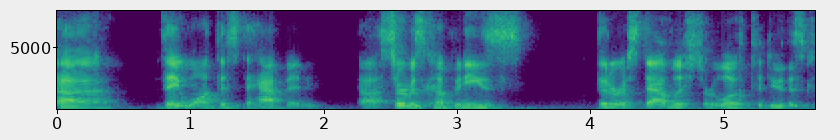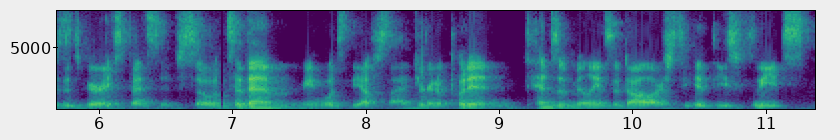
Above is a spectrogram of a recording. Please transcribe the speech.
Uh, they want this to happen. Uh, service companies that are established are loath to do this because it's very expensive. So to them, I mean, what's the upside? You're going to put in tens of millions of dollars to get these fleets,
